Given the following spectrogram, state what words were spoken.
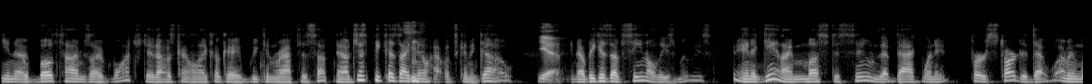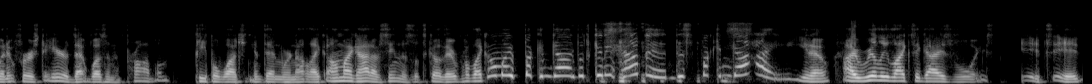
you know, both times I've watched it, I was kind of like, okay, we can wrap this up now, just because I know how it's going to go. yeah, You know, because I've seen all these movies. And again, I must assume that back when it first started, that I mean, when it first aired, that wasn't a problem. People watching it then were not like, oh my god, I've seen this. Let's go. They were probably like, oh my fucking god, what's going to happen? this fucking guy. You know, I really like the guy's voice. It's it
